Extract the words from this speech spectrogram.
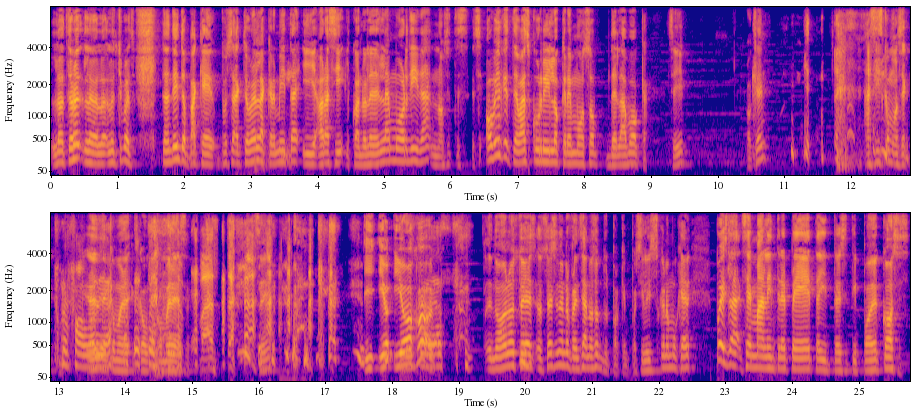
lo, lo, lo- lo chupas tantito para que pues active la cremita y ahora sí, cuando le des la mordida, no se te, obvio que te va a escurrir lo cremoso de la boca, ¿sí? ¿Ok? Así es como se Por favor, es como- comer eso, Basta. ¿sí? Y, y, y ojo, no, no estoy, estoy haciendo referencia a nosotros, porque pues si lo dices con una mujer, pues la- se malinterpreta y todo ese tipo de cosas.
